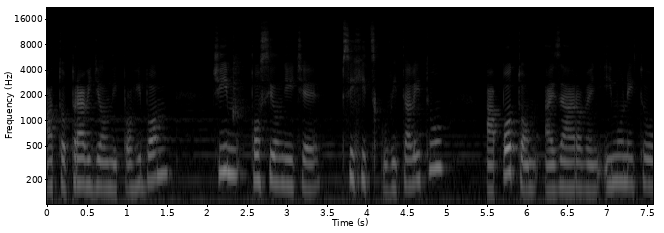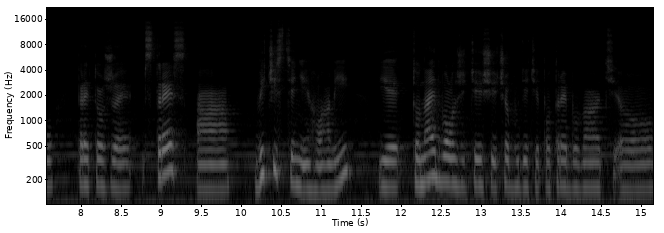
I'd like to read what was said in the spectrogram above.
a to pravidelný pohybom, čím posilníte psychickú vitalitu a potom aj zároveň imunitu, pretože stres a vyčistenie hlavy je to najdôležitejšie, čo budete potrebovať o,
